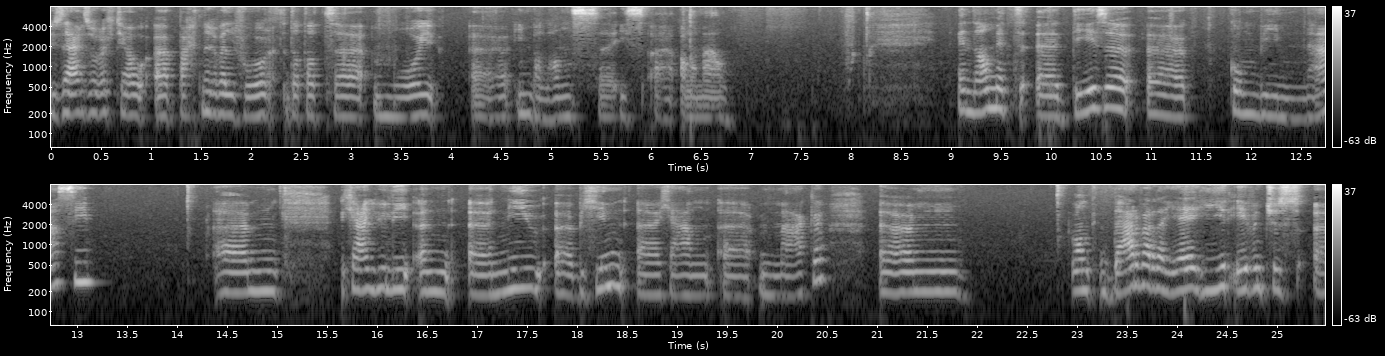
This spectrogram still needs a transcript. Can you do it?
dus daar zorgt jouw uh, partner wel voor dat dat uh, mooi uh, in balans is allemaal. En dan met deze combinatie um, gaan jullie een nieuw begin gaan maken. Um, Want daar waar dat jij hier eventjes uh,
